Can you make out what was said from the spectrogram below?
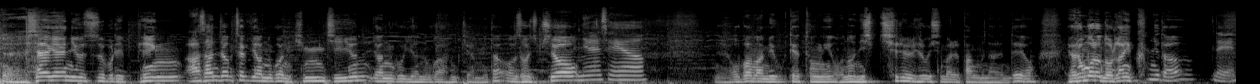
네, 세계 뉴스 브리핑 아산정책연구원 김지윤 연구위원과 함께합니다. 어서 오십시오. 안녕하세요. 네, 오바마 미국 대통령이 오는 27일 히로시마를 방문하는데요. 여러모로 논란이 큽니다. 네.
